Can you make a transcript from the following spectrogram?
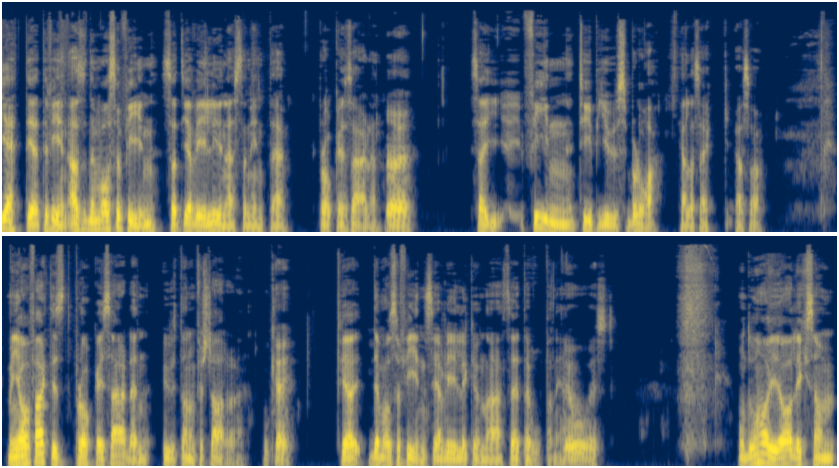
Jätte, jättefin. Alltså den var så fin så att jag ville ju nästan inte plocka isär den. Nej. Så här, fin, typ ljusblå hela säck. Alltså. Men jag har faktiskt plockat isär den utan att förstöra den. Okej. För jag, den var så fin så jag ville kunna sätta ihop den igen. Jo, visst. Och då har jag liksom,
